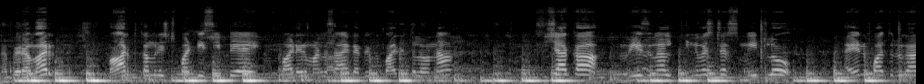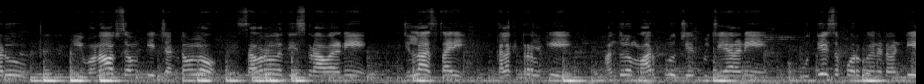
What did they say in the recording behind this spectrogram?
నా పేరు Amar. Bharat communist party CPI Paderu మండల సహాయక బాధ్యతలో ఉన్న విశాఖ రీజనల్ ఇన్వెస్టర్స్ మీట్లో అయ్యన్ పాత్రుడు గారు ఈ వన్ ఆఫ్ సెవెంటీ చట్టంలో సవరణలు తీసుకురావాలని జిల్లా స్థాయి కలెక్టర్లకి అందులో మార్పులు చేర్పులు చేయాలని ఒక ఉద్దేశపూర్వకమైనటువంటి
